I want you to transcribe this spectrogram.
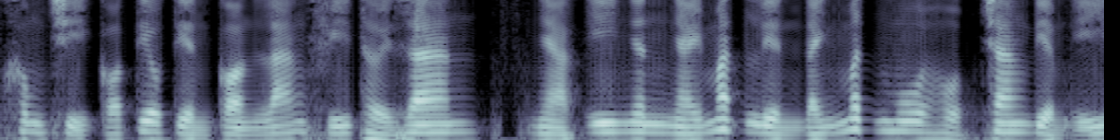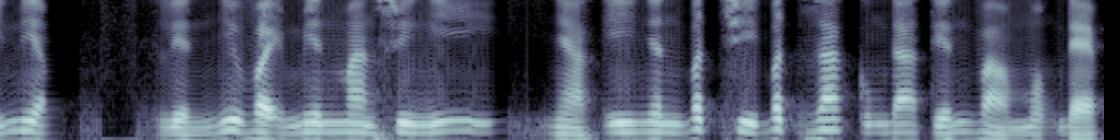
không chỉ có tiêu tiền còn lãng phí thời gian, nhạc y nhân nháy mắt liền đánh mất mua hộp trang điểm ý niệm. Liền như vậy miên man suy nghĩ, nhạc y nhân bất chi bất giác cũng đã tiến vào mộng đẹp.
